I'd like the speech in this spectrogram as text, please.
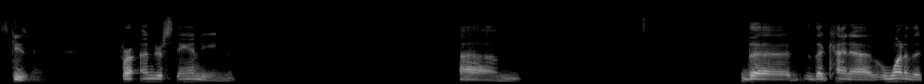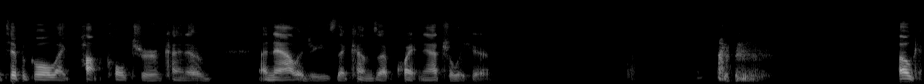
excuse me, for understanding um, the the kind of one of the typical like pop culture kind of analogies that comes up quite naturally here. okay.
